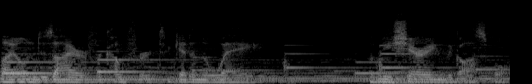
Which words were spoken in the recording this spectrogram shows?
my own desire for comfort to get in the way of me sharing the gospel.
